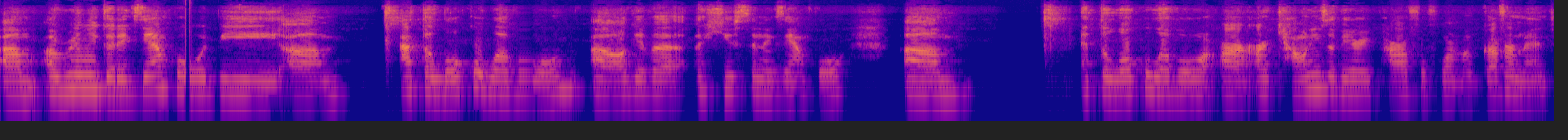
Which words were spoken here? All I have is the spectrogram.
Um, a really good example would be um, at the local level. Uh, I'll give a, a Houston example. Um, at the local level, our, our county is a very powerful form of government.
